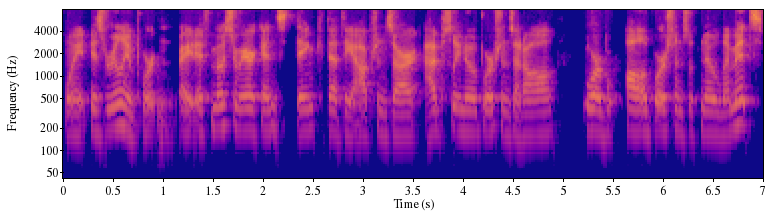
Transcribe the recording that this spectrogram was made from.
point is really important, right? If most Americans think that the options are absolutely no abortions at all or all abortions with no limits,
